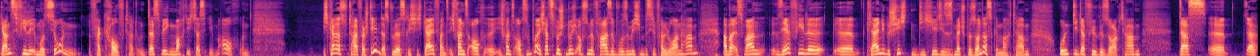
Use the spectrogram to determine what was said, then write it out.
ganz viele Emotionen verkauft hat. Und deswegen mochte ich das eben auch. Und ich kann das total verstehen, dass du das richtig geil fandst. Ich fand's auch, äh, ich fand's auch super. Ich hatte zwischendurch auch so eine Phase, wo sie mich ein bisschen verloren haben. Aber es waren sehr viele äh, kleine Geschichten, die hier dieses Match besonders gemacht haben und die dafür gesorgt haben, dass äh, da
